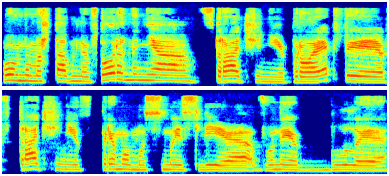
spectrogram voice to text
повномасштабне вторгнення, втрачені проекти, втрачені в прямому смислі. Вони були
